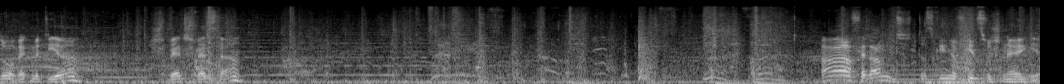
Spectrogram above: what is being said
So, weg mit dir. Schwertschwester. Ah, verdammt. Das ging ja viel zu schnell hier.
